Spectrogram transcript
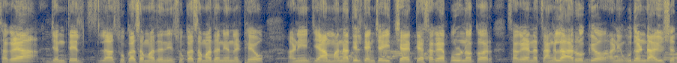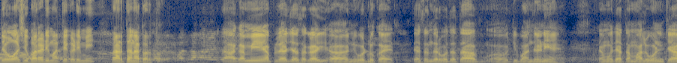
सगळ्या जनतेला सुखासमाधानी सुखासमाधानाने ठेव आणि ज्या मनातील त्यांच्या इच्छा आहेत त्या सगळ्या पूर्ण कर. सगळ्यांना चांगलं आरोग्य आणि उदंड आयुष्य देवो अशी भराडी मातेकडे मी प्रार्थना करतो. आता आगामी आपल्या ज्या सगळ्या निवडणुका आहेत त्या संदर्भात आता जी बांधणी आहे त्यामध्ये आता मालवणच्या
